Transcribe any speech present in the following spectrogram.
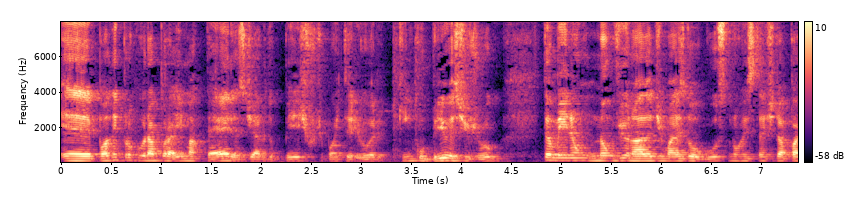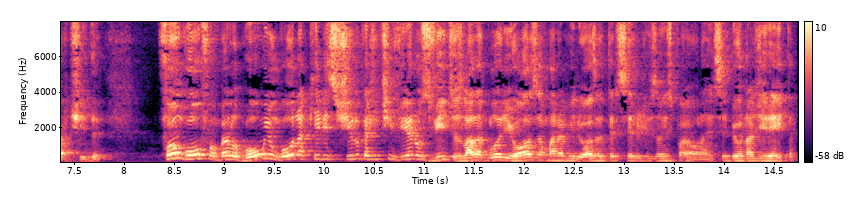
É, podem procurar por aí matérias, Diário do Peixe, Futebol Interior, quem cobriu este jogo. Também não, não viu nada demais do Augusto no restante da partida. Foi um gol, foi um belo gol e um gol naquele estilo que a gente via nos vídeos lá da gloriosa, maravilhosa terceira divisão espanhola. Recebeu na direita,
